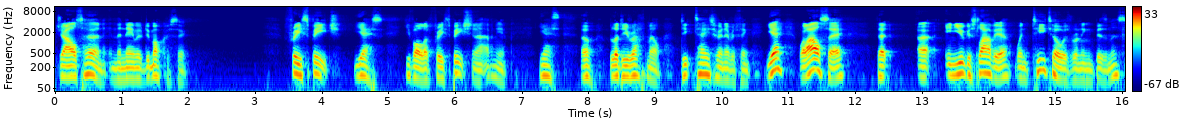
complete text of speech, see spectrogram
Giles Hearn, in the name of democracy. Free speech. Yes, you've all had free speech tonight, haven't you? Yes. Oh, bloody Rathmel, dictator and everything. Yeah, well, I'll say that uh, in Yugoslavia, when Tito was running business,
